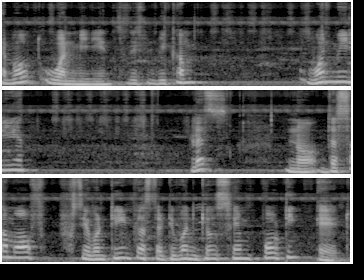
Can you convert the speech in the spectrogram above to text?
about 1 million. So this will become 1 million plus no the sum of 17 plus 31 gives him 48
